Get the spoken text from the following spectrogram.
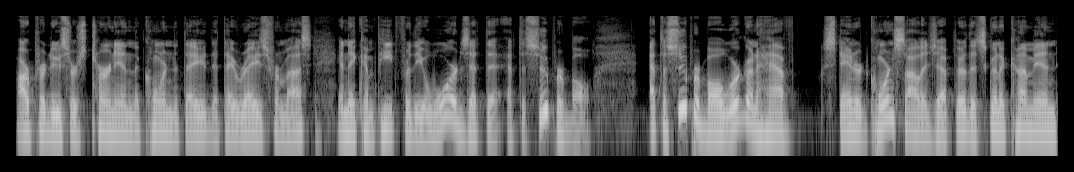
our producers turn in the corn that they that they raise from us and they compete for the awards at the at the Super Bowl. At the Super Bowl, we're going to have standard corn silage up there that's going to come in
